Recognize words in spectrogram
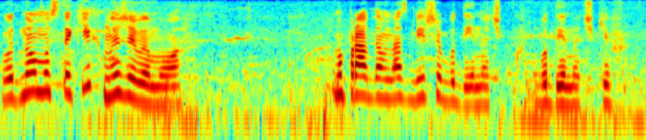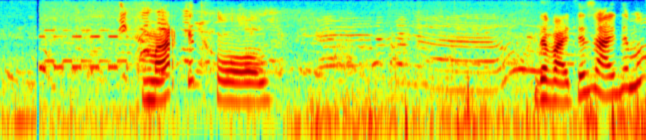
В одному з таких ми живемо. Ну, правда, в нас більше будиночок, будиночків. Маркет холл. Давайте зайдемо.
